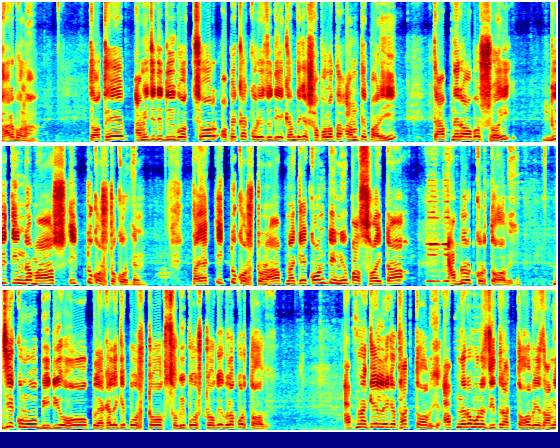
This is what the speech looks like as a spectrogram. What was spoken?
হারবো না। তথেব আমি যদি দুই বছর অপেক্ষা করে যদি এখান থেকে সফলতা আনতে পারি, তা আপনারা অবশ্যই দুই তিনটা মাস একটু কষ্ট করবেন। তাই এক একটু কষ্ট না, আপনাকে কন্টিনিউ পাঁচ ছয়টা আপলোড করতে হবে। যে কোনো ভিডিও হোক, লেখালেখি পোস্ট হোক, ছবি পোস্ট হোক, এগুলো করতে হবে। আপনাকে লেগে থাকতে হবে, আপনারও মনে জিত রাখতে হবে যে আমি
